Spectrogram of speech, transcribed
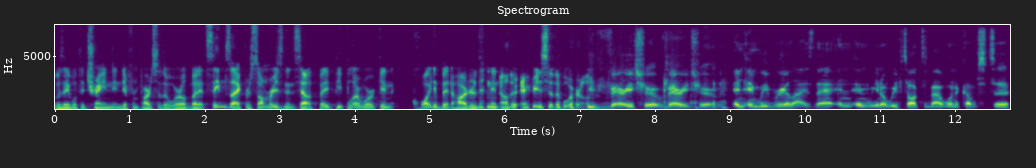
was able to train in different parts of the world. But it seems like for some reason in South Bay, people are working quite a bit harder than in other areas of the world. Very true, very true. and and we've realized that, and and you know we've talked about when it comes to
